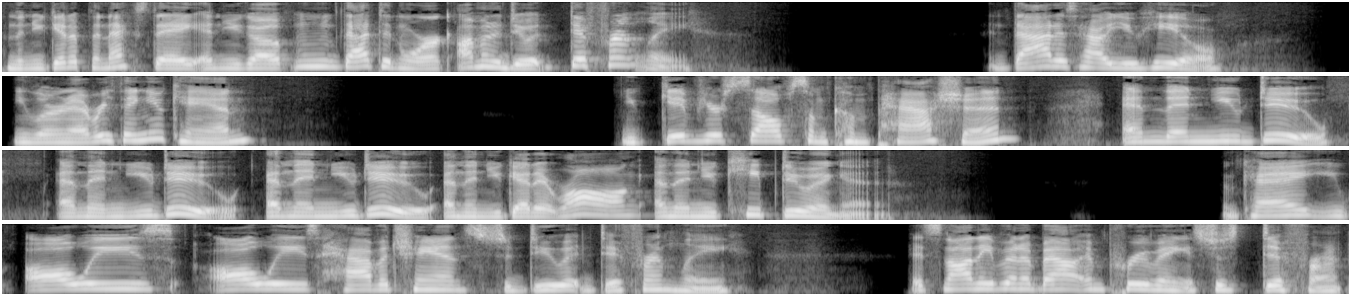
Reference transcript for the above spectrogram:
And then you get up the next day and you go, mm, that didn't work. I'm going to do it differently. And that is how you heal. You learn everything you can you give yourself some compassion and then you do, and then you do, and then you do, and then you get it wrong, and then you keep doing it. Okay? You always, always have a chance to do it differently. It's not even about improving, it's just different.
